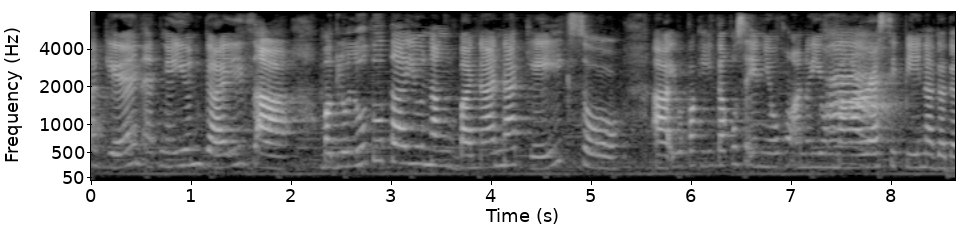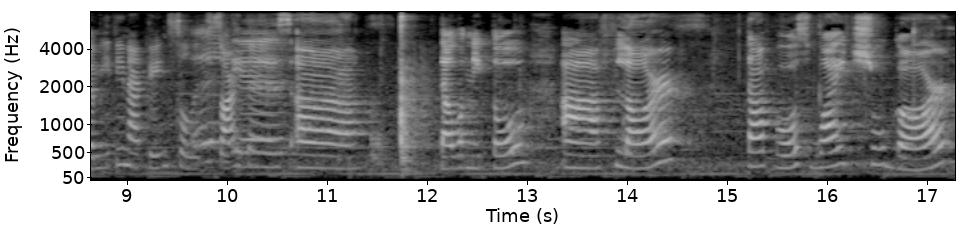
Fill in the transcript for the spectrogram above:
again. At ngayon guys, uh, magluluto tayo ng banana cake. So, uh, ipapakita ko sa inyo kung ano yung mga recipe na gagamitin natin. So, let's start. Is, uh, tawag nito, uh, flour, tapos white sugar,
